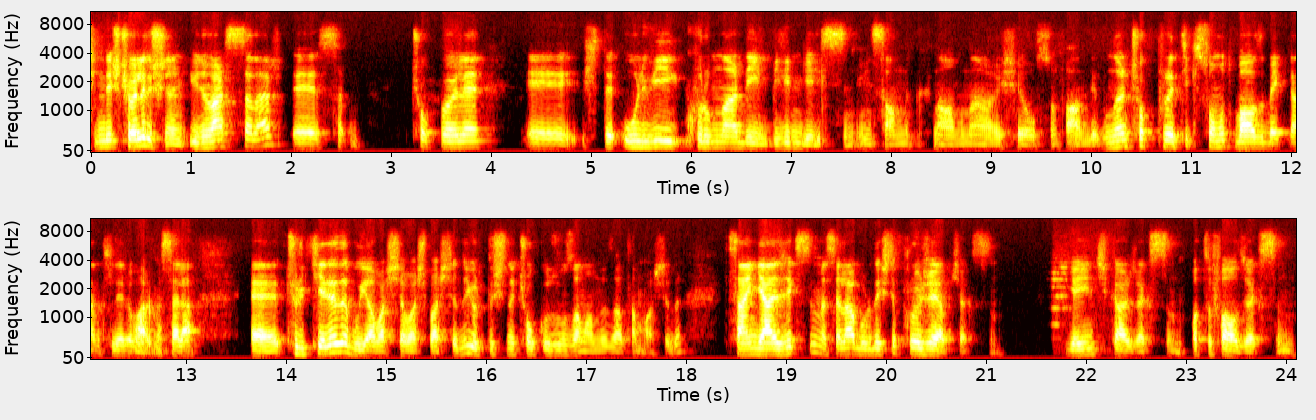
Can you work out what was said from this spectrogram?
şimdi şöyle düşünelim. Üniversiteler e, çok böyle e, işte ulvi kurumlar değil, bilim gelişsin, insanlık namına şey olsun falan diye. Bunların çok pratik, somut bazı beklentileri var. Mesela e, Türkiye'de de bu yavaş yavaş başladı. Yurt dışında çok uzun zamandır zaten başladı. Sen geleceksin mesela burada işte proje yapacaksın. Yayın çıkaracaksın, atıf alacaksın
